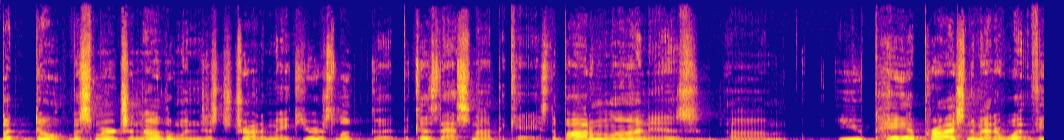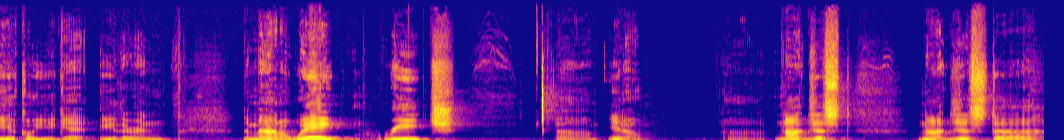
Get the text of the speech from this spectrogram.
But don't besmirch another one just to try to make yours look good because that's not the case. The bottom line is um, you pay a price no matter what vehicle you get, either in the amount of weight, reach, um, you know, uh, not just not just uh,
